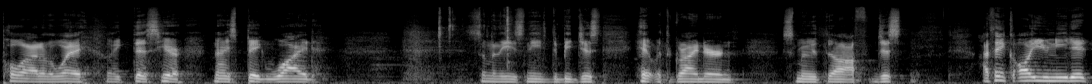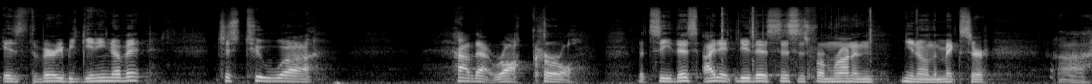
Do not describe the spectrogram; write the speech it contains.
pull out of the way like this here. Nice big wide. Some of these need to be just hit with the grinder and smoothed off. Just I think all you need it is the very beginning of it just to uh, have that rock curl. But see this, I didn't do this. This is from running, you know, the mixer. Uh,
